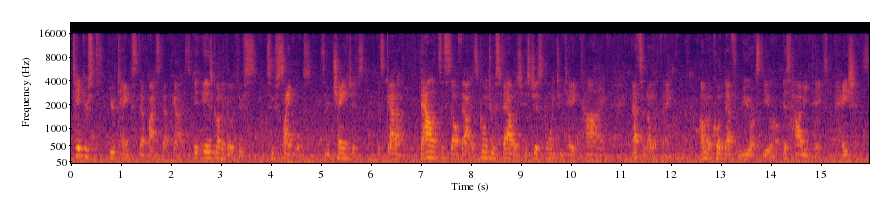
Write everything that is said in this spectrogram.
Take your, your tank step by step, guys. It is going to go through, through cycles, through changes. It's got to balance itself out. It's going to establish. It's just going to take time. And that's another thing. I'm going to quote that from New York Stilo. This hobby takes patience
